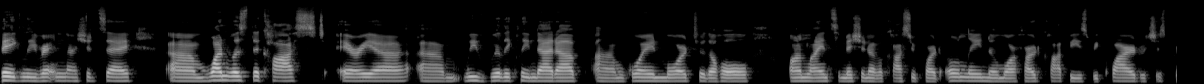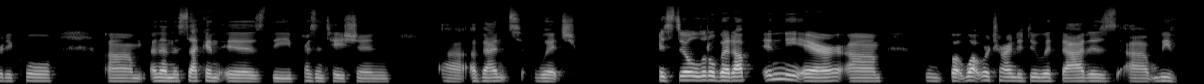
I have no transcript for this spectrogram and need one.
vaguely written, I should say. Um, one was the cost area. Um, we've really cleaned that up, um, going more to the whole online submission of a cost report only, no more hard copies required, which is pretty cool. Um, and then the second is the presentation uh, event, which is still a little bit up in the air. Um, but what we're trying to do with that is um, we've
